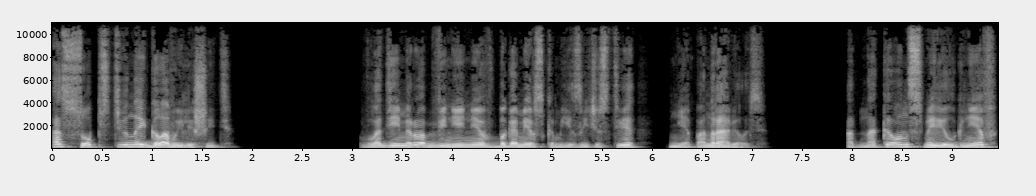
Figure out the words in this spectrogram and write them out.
а собственной головы лишить. Владимиру обвинение в богомерзком язычестве не понравилось. Однако он смирил гнев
